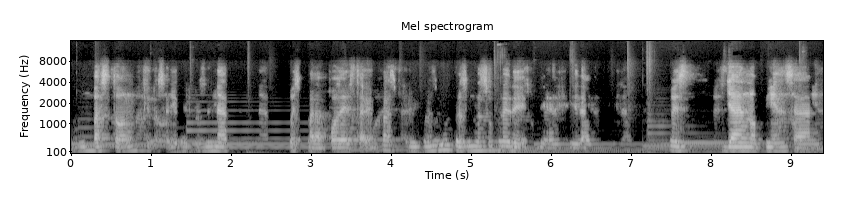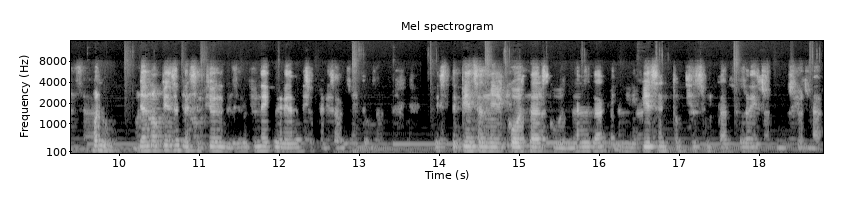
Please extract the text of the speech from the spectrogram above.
un bastón que nos ayuda a caminar, pues para poder estar en paz. Pero cuando una persona sufre de, de ansiedad, pues ya no piensa, bueno, ya no piensa en el sentido de no tiene claridad en su pensamiento, este, piensa en mil cosas como nada y empieza entonces un tanto a disfuncionar.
